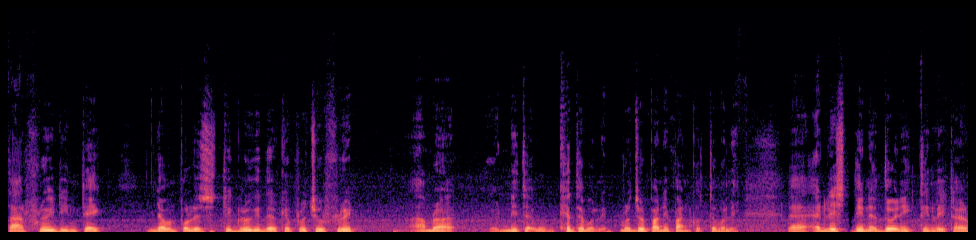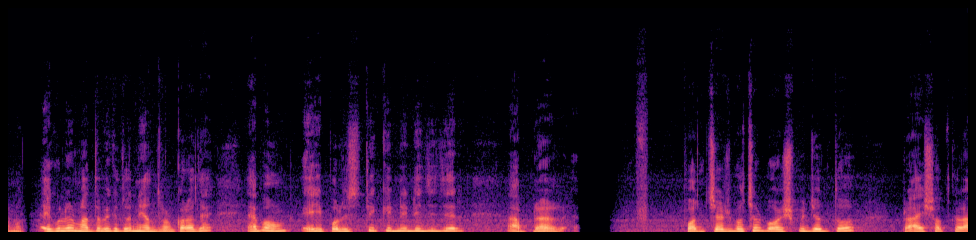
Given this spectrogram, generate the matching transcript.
তার ফ্লুইড ইনটেক যেমন পলিসিস্টিক রোগীদেরকে প্রচুর ফ্লুইড আমরা নিতে, খেতে বলি, প্রচুর পানি পান করতে বলি। অ্যাটলিস্ট দিনে দৈনিক তিন লিটারের মতো। এগুলোর মাধ্যমে কিন্তু নিয়ন্ত্রণ করা যায় এবং এই পলিসিস্টিক কিডনি ডিজিজের আপনার পঞ্চাশ বছর বয়স পর্যন্ত প্রায় শতকরা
